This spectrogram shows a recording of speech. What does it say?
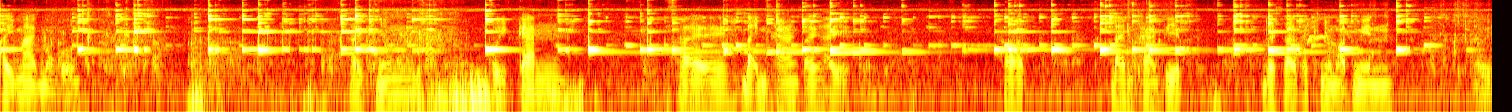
20ម៉ែត្របងប្អូនហើយខ្ញុំអុយកាន់ខ្សែដៃម្ខាងទៅហើយក៏ថតដៃម្ខាងទៀតដោយសារតែខ្ញុំអត់មានអុយ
